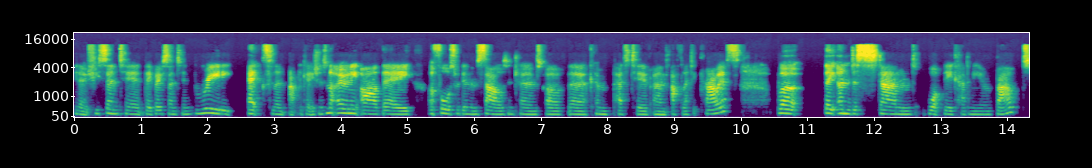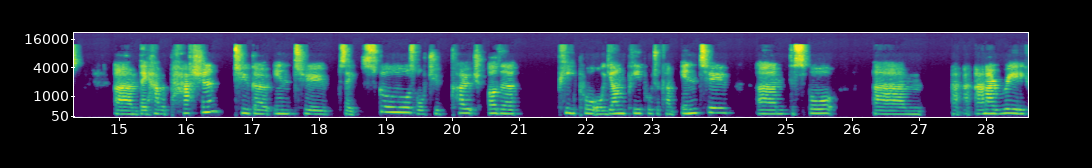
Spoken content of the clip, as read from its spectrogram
you know she sent in they both sent in really excellent applications. Not only are they a force within themselves in terms of their competitive and athletic prowess but they understand what the academy are about. Um, they have a passion to go into say schools or to coach other people or young people to come into um, the sport. Um, and I really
